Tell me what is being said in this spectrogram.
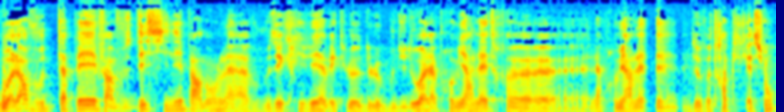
Ou alors vous tapez, enfin vous dessinez, pardon, là, vous écrivez avec le, le bout du doigt la première lettre, euh, la première lettre de votre application,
